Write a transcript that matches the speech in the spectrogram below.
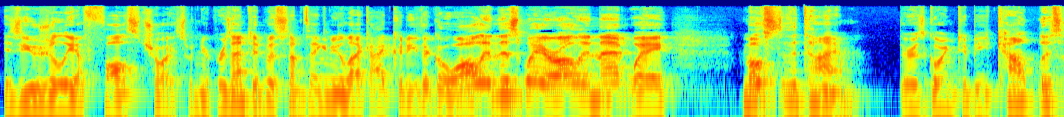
is usually a false choice. When you're presented with something and you're like, I could either go all in this way or all in that way, most of the time, there's going to be countless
